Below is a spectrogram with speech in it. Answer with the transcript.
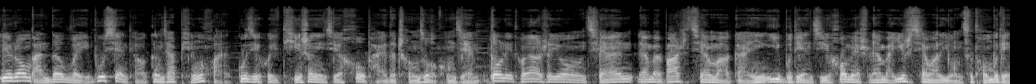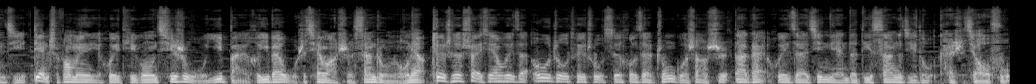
列装版的尾部线条更加平缓，估计会提升一些后排的乘坐空间。动力同样是用前两百八十千瓦感应异步电机，后面是两百一十千瓦的永磁同步电机。电池方面也会提供七十五、一百和一百五十千瓦时三种容量。这个车率先会在欧洲推出，随后在中国上市，大概会在今年的第三个季度开始交付。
